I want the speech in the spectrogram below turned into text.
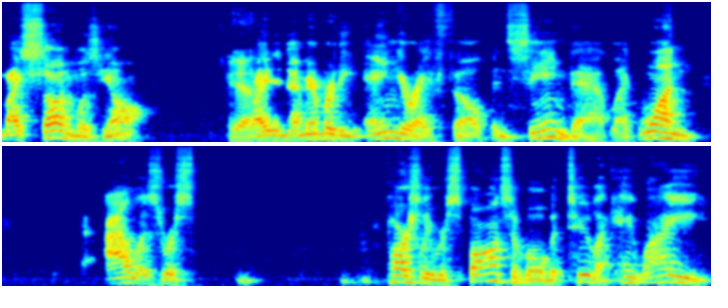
my son was young, yeah, right, and I remember the anger I felt in seeing that. Like one, I was res- partially responsible, but two, like, hey, why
